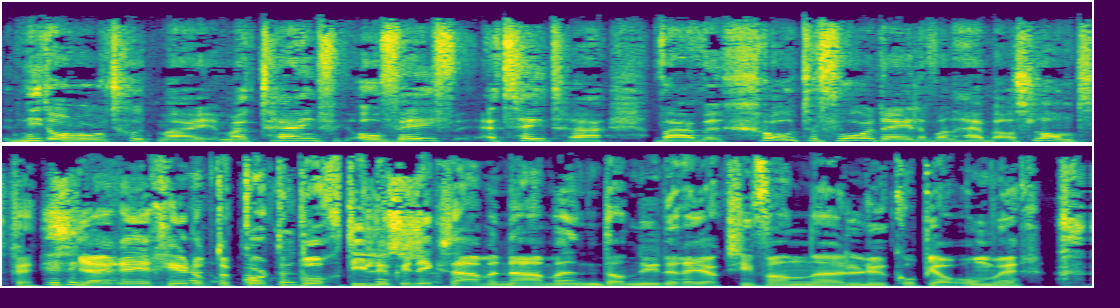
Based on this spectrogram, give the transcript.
Niet onroerend goed, maar, maar trein, OV, et cetera. Waar we grote voordelen van hebben als land. Dus Jij reageerde op de korte bocht die Luc en ik samen namen. Dan nu de reactie van uh, Luc op jouw omweg.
